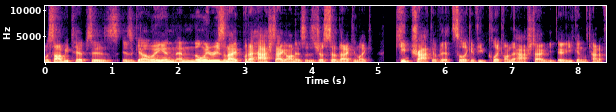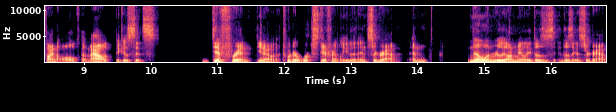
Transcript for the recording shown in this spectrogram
wassabi tips is is going and and the only reason i put a hashtag on is is just so that i can like keep track of it. So like if you click on the hashtag you, you can kind of find all of them out because it's different you know twitter works differently than instagram and no one really on melee does does instagram.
